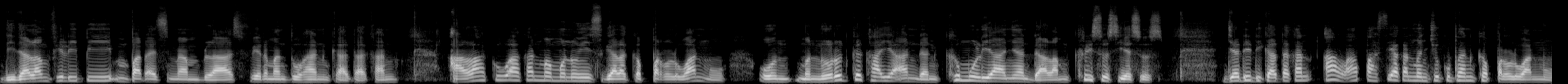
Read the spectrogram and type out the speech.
Di dalam Filipi 4 ayat 19, firman Tuhan katakan, Allahku akan memenuhi segala keperluanmu menurut kekayaan dan kemuliaannya dalam Kristus Yesus. Jadi dikatakan Allah pasti akan mencukupkan keperluanmu.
